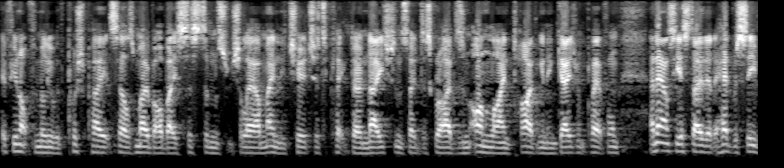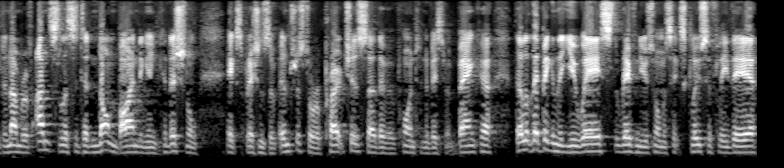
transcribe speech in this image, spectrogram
If you're not familiar with Pushpay, it sells mobile based systems which allow mainly churches to collect donations. So described as an online tithing and engagement platform. Announced yesterday that it had received a number of unsolicited, non binding, and conditional expressions of interest or approaches. So they've appointed an investment banker. They're, they're big in the US. The revenue is almost exclusively there.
